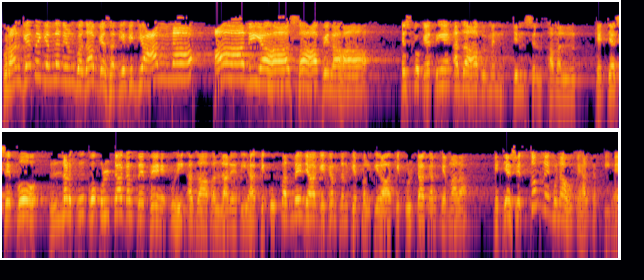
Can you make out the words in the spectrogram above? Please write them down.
قرآن کہتے ہیں کہ اللہ نے ان کو عذاب کیسا دیا کہ جالنا آلیا صاف اس کو کہتے ہیں عذاب من جنس العمل، کہ جیسے وہ لڑکوں کو الٹا کرتے تھے، وہی عذاب اللہ نے دیا کہ اوپر لے جا کے گردن کے پل گرا کے الٹا کر کے مارا۔ کہ جیسے تم نے گناہوں میں حرکت کی ہے،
